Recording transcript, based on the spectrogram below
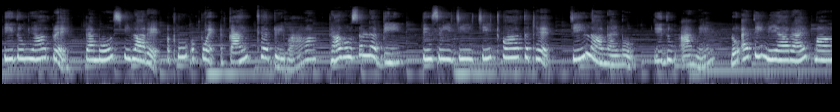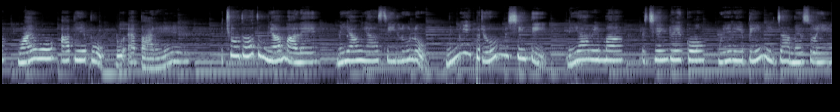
ပြည်သူများအတွက် တန်မိုးရှိလာတဲ့အဖူးအပွင့်အကိုင်းခက်တွေပါဒါကိုဆက်လက်ပြီးပင်စီကြီးကြီးထွားတဲ့ထက်ကြီးလာနိုင်မှုပြည်သူအားနဲ့လိုအပ်သည့်နေရာတိုင်းမှာဝိုင်းဝန်းအားပေးဖို့လိုအပ်ပါတယ်အချို့သောသူများမှာလည်းမယောင်ရာစီလူးလို့မိမိတို့မရှိသည့်နေရာတွေမှာအချိန်တွေကိုငွေတွေပေးနေကြမယ်ဆိုရင်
